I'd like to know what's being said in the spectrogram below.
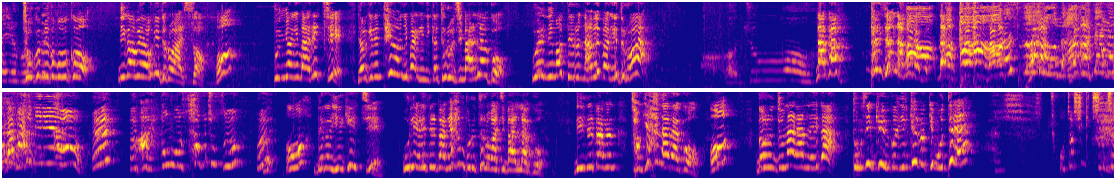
하려고. 조금이고 뭐고 네가 왜 여기 들어왔어? 어? 분명히 말했지. 여기는 태연이 방이니까 들어오지 말라고. 왜 네 멋대로 남의 방에 들어와? 아줌마. 나가! 당장 나가라고! 나가! 나가! 알았어. 나가잖아. 나가! 무슨 일이에요? 에? 아, 또 사고 쳤어요? 어? 내가 얘기했지. 우리 애들 방에 함부로 들어가지 말라고. 니들 방은 저기 하나라고. 어? 너는 누나라는 애가 동생 교육을 이렇게밖에 못해? 아이씨, 저 자식이 진짜.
